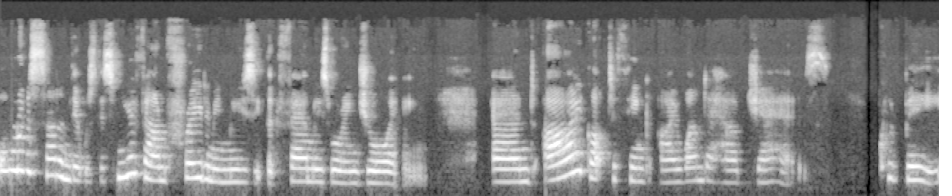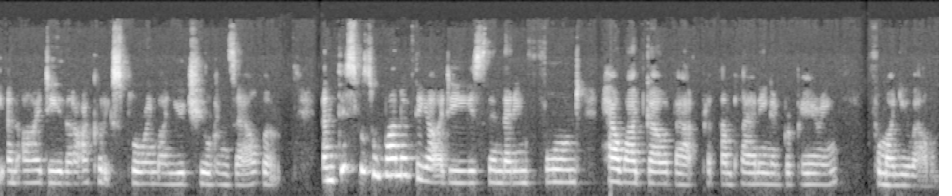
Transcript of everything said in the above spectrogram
all of a sudden, there was this newfound freedom in music that families were enjoying. And I got to think, I wonder how jazz could be an idea that I could explore in my new children's album. And this was one of the ideas then that informed how I'd go about um, planning and preparing for my new album.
